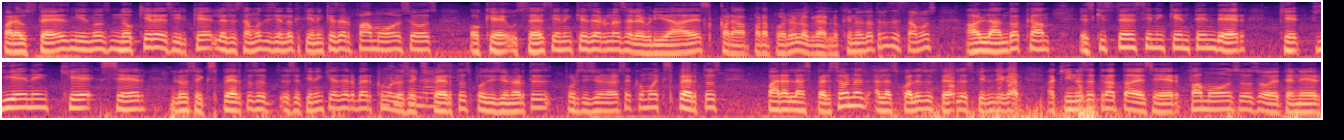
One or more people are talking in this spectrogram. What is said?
para ustedes mismos no quiere decir que les estamos diciendo que tienen que ser famosos o que ustedes tienen que ser unas celebridades para, para poder lograr. Lo que nosotros estamos hablando acá es que ustedes tienen que entender que tienen que ser los expertos, o se tienen que hacer ver como los expertos, posicionarte, posicionarse como expertos para las personas a las cuales ustedes les quieren llegar. Aquí no se trata de ser famosos o de tener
